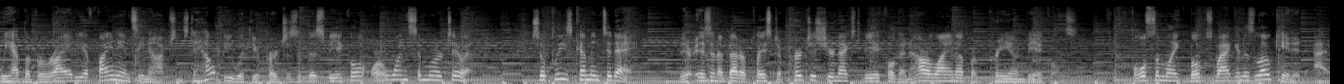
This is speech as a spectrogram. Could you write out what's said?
We have a variety of financing options to help you with your purchase of this vehicle or one similar to it. So please come in today. There isn't a better place to purchase your next vehicle than our lineup of pre owned vehicles. Folsom Lake Volkswagen is located at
